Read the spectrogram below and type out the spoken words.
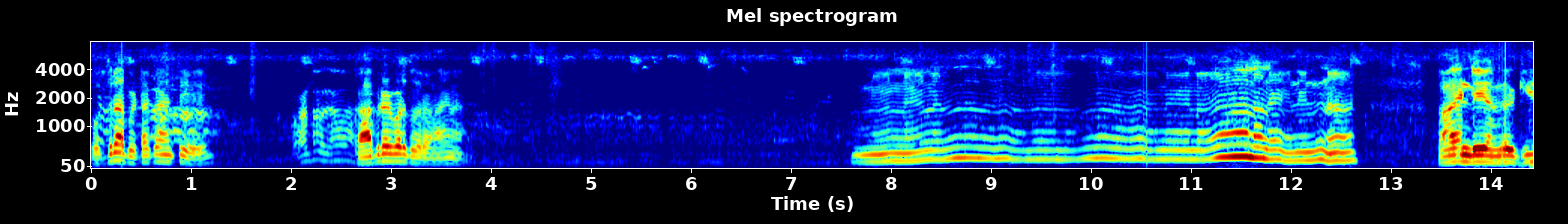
వద్దురా పెట్టక అయితే కాపీరైట్ పడుతుందిరా నాయన హాయ్ అండి అందరికీ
